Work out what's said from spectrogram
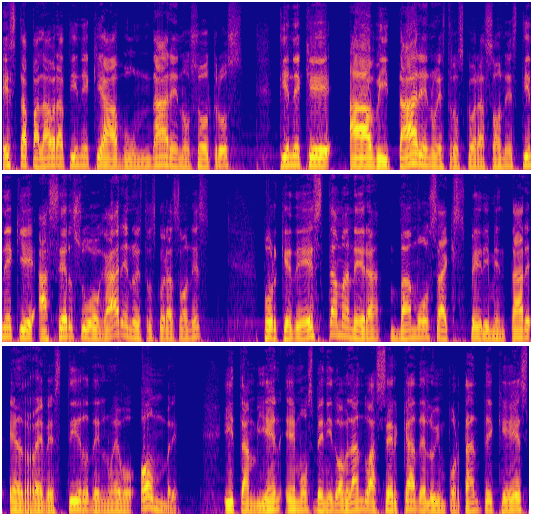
esta palabra tiene que abundar en nosotros, tiene que habitar en nuestros corazones, tiene que hacer su hogar en nuestros corazones, porque de esta manera vamos a experimentar el revestir del nuevo hombre. Y también hemos venido hablando acerca de lo importante que es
